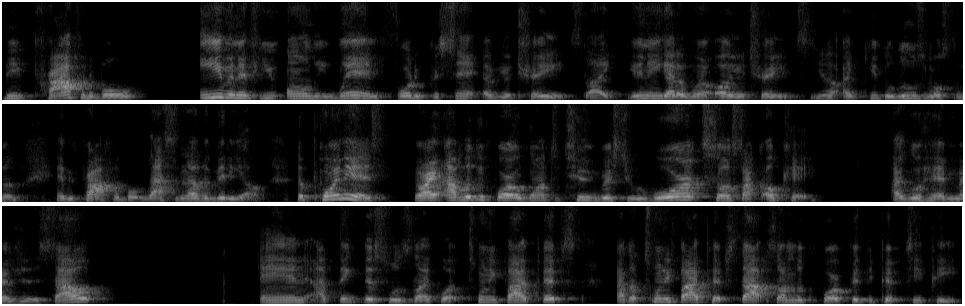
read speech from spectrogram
be profitable even if you only win 40% of your trades. Like you ain't got to win all your trades. You know, like you could lose most of them and be profitable. That's another video. The point is, right, I'm looking for a one to two risk reward. So it's like, okay, I go ahead and measure this out. And I think this was like what 25 pips, like a 25 pip stop. So I'm looking for a 50 pip TP.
